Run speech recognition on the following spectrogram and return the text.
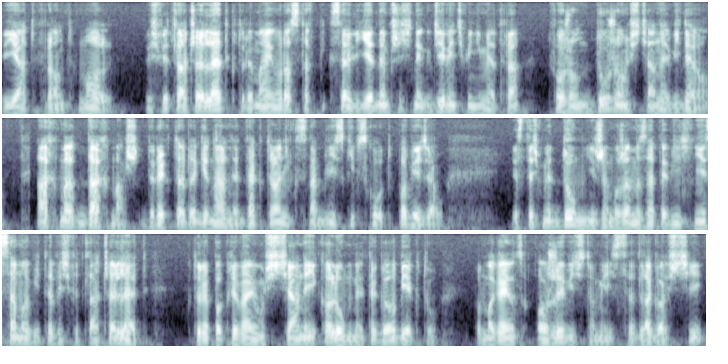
Riyadh Front Mall. Wyświetlacze LED, które mają rozstaw pikseli 1,9 mm, tworzą dużą ścianę wideo. Ahmad Dachmasz, dyrektor regionalny Daktronics na Bliski Wschód, powiedział: Jesteśmy dumni, że możemy zapewnić niesamowite wyświetlacze LED, które pokrywają ściany i kolumny tego obiektu, pomagając ożywić to miejsce dla gości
